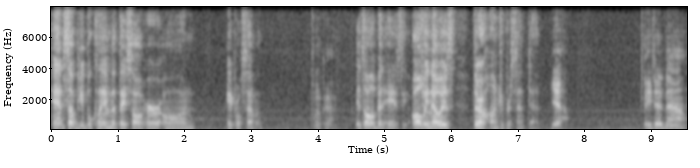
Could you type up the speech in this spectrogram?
And some people claim that they saw her on April seventh. Okay. It's all a bit hazy. All we know is they're hundred percent dead. Yeah. They did now.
